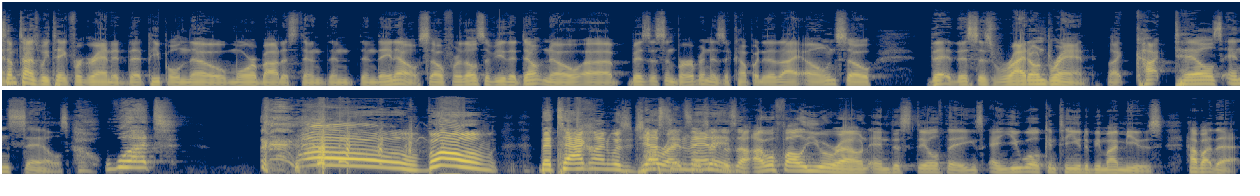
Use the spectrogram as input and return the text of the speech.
sometimes we take for granted that people know more about us than than than they know. So for those of you that don't know, uh, Business and Bourbon is a company that I own. So th- this is right on brand. Like cocktails and sales. What? oh, boom! The tagline was just All right, invented. so check this out. I will follow you around and distill things, and you will continue to be my muse. How about that?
